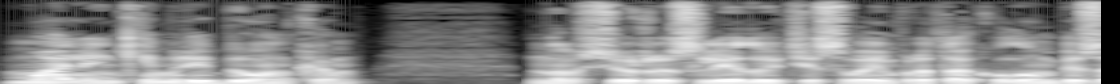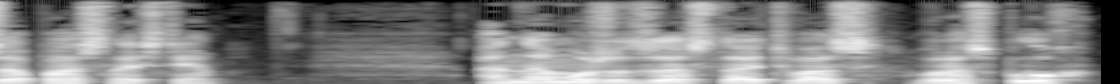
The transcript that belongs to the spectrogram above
маленьким ребенком, но все же следуйте своим протоколам безопасности. Она может застать вас врасплох».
